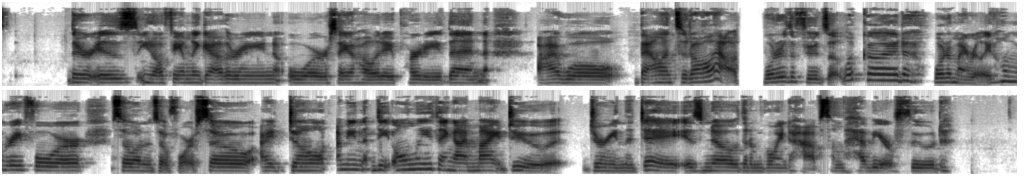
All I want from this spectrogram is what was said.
there is, you know, a family gathering or say a holiday party, then I will balance it all out. What are the foods that look good? What am I really hungry for? So on and so forth. So I don't, I mean, the only thing I might do during the day is know that I'm going to have some heavier food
